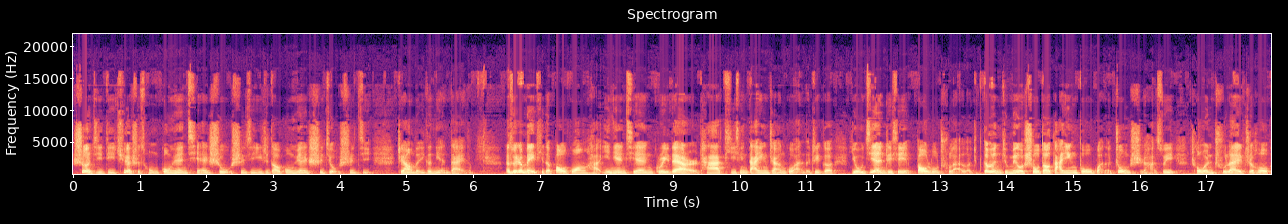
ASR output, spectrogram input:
涉及的确是从公元前十五世纪一直到公元十九世纪这样的一个年代的。那随着媒体的曝光，哈，一年前 g r e d a r 他提醒大英展馆的这个邮件，这些也暴露出来了，根本就没有受到大英博物馆的重视，哈，所以丑闻出来之后，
